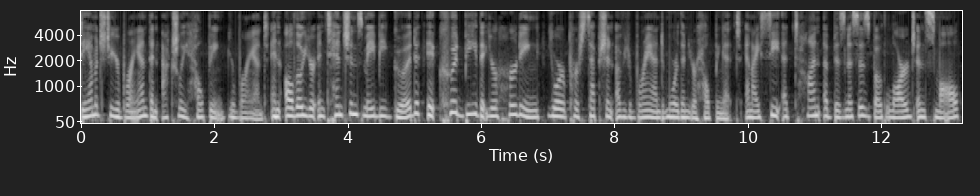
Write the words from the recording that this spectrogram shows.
damage to your brand than actually helping your brand. And although your intentions may be good, it could be that you're hurting your perception of your brand more than you're helping it. And I see a ton of businesses, both large and small,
